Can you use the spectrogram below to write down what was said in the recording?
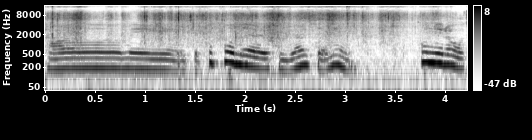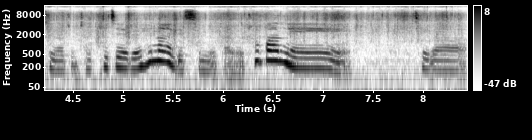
다음에 이제 쿠폰을 준비할 때는 쿠폰이라고 제가 좀 잘 기재를 해놔야겠습니다. 초반에 제가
